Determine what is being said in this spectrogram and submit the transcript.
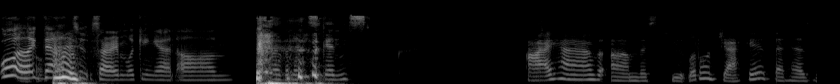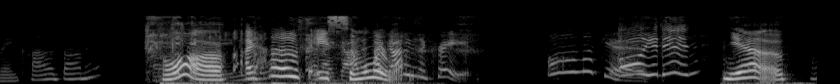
Oh, I like that too. Sorry, I'm looking at um Revenant skins. I have um this cute little jacket that has rain clouds on it. Oh, I have and I a got it- similar I got it in a crate. Oh, look at Oh, you did. Yeah. Wow.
